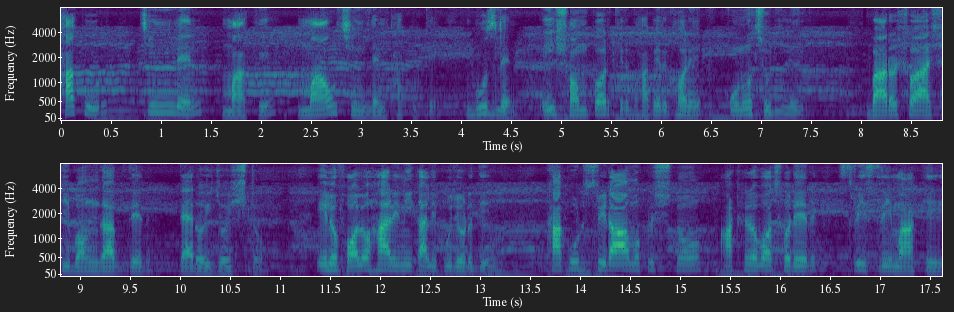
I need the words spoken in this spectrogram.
ঠাকুর চিনলেন মাকে, মাও চিনলেন ঠাকুরকে। বুঝলেন এই সম্পর্কের ভাবের ঘরে কোনো চুরি নেই। বারোশো আশি বঙ্গাব্দের তেরোই জ্যৈষ্ঠ। এলো ফলহারিণী কালী পুজোর দিন। ঠাকুর শ্রীরামকৃষ্ণ আঠেরো বছরের শ্রী শ্রী মাকে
